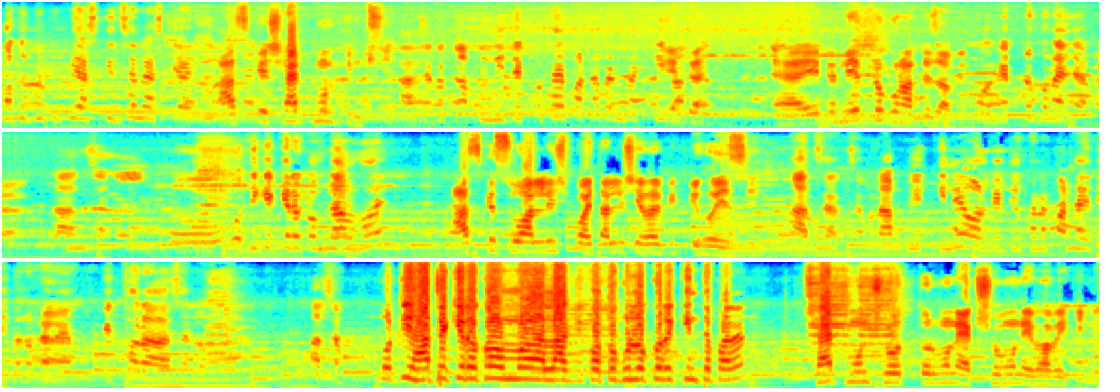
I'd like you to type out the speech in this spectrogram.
কতটুকু পেঁয়াজ কিনছেন আজকে? আজকে ষাট মন কিনছি। আচ্ছা এটা আপনি নিজে কোথায় পাঠাবেন বা কি এটা- হ্যাঁ, নেত্রকোনাতে যাবে। ও নেত্রকোনায় যাবে। হ্যাঁ। আচ্ছা তো ওদিকে কীরকম দাম হয়? আজকে চুয়াল্লিশ পঁয়তাল্লিশ এভাবে বিক্রি হয়েছে। আচ্ছা আচ্ছা মানে আপনি কিনে অলরেডি ওখানে পাঠিয়ে দিবেন ওখানে পিক করা আছে আচ্ছা প্রতি হাতে কীরকম লাগে? কতগুলো করে কিনতে পারেন? ষাট মন সত্তর মন একশো মন এভাবে কিনি।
